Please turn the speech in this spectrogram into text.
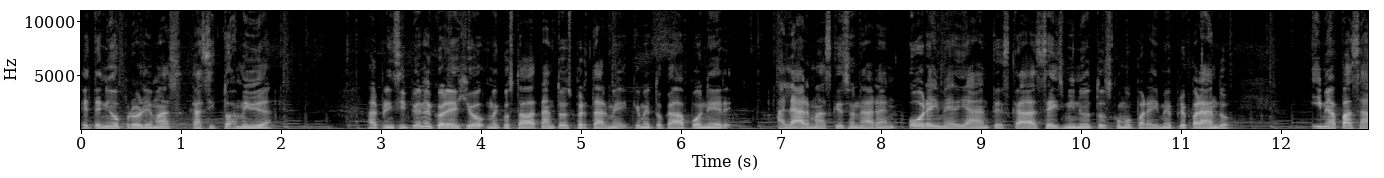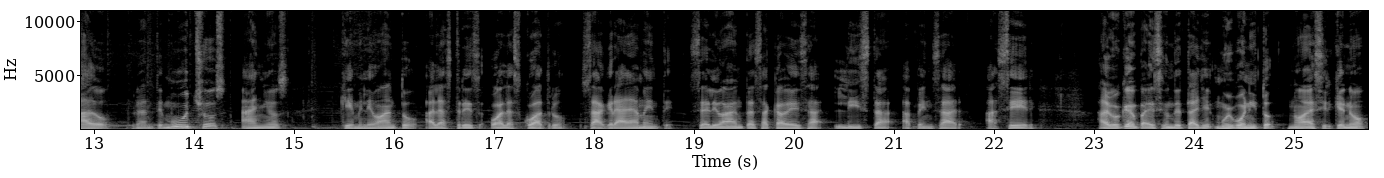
he tenido problemas casi toda mi vida. Al principio en el colegio me costaba tanto despertarme que me tocaba poner alarmas que sonaran hora y media antes cada seis minutos como para irme preparando. Y me ha pasado durante muchos años que me levanto a las 3 o a las 4 sagradamente. Se levanta esa cabeza lista a pensar, a hacer. Algo que me parece un detalle muy bonito, no a decir que no,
